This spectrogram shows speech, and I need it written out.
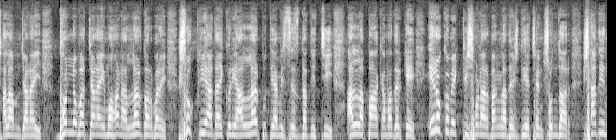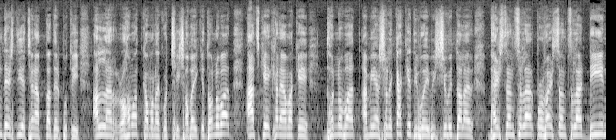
সালাম জানাই, ধন্যবাদ জানাই মহান আল্লাহর দরবারে। শুক্রিয়া আদায় করি আল্লাহর প্রতি আমি সেজদা দিচ্ছি। আল্লাহ পাক আমাদেরকে এরকম একটি সোনার বাংলাদেশ দিয়েছেন, সুন্দর স্বাধীন দেশ দিয়েছেন আপনাদের প্রতি। আল্লাহর রহমত কামনা করছি সবাইকে ধন্যবাদ। আজকে এখানে আমাকে ধন্যবাদ আমি আসলে কাকে দিব এই বিশ্ববিদ্যালয়ের vice chancellor, pro vice chancellor, dean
